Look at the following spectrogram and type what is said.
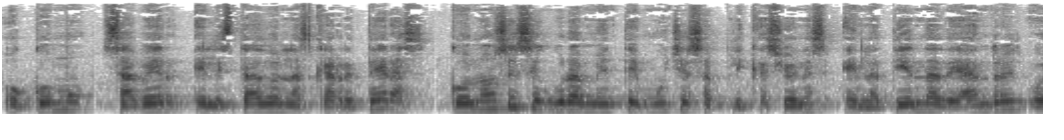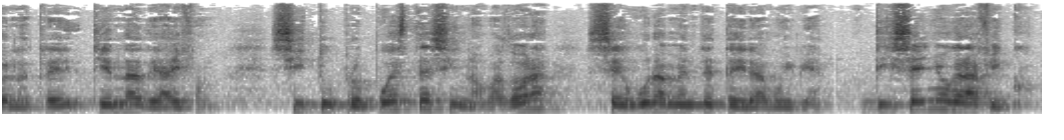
o como saber el estado en las carreteras. Conoce seguramente muchas aplicaciones en la tienda de Android o en la tienda de iPhone. Si tu propuesta es innovadora, seguramente te irá muy bien. Diseño gráfico.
